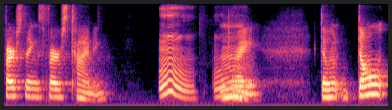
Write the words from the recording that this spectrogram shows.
first things first, timing. Mm, mm. Mm. right don't don't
